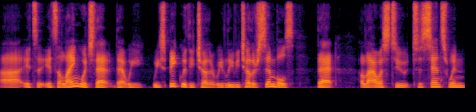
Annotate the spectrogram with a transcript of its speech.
Uh, it's a, it's a language that that we we speak with each other. We leave each other symbols that allow us to to sense when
